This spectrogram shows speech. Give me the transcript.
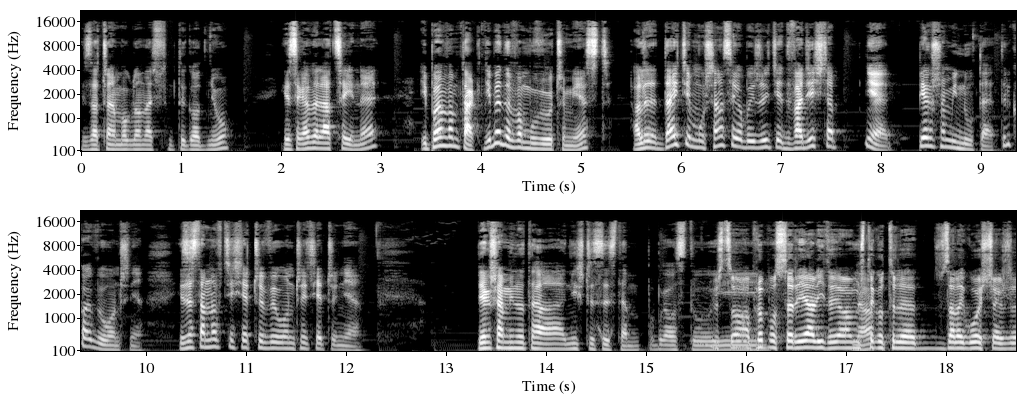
Zacząłem oglądać w tym tygodniu. Jest rewelacyjny. I powiem wam tak, nie będę wam mówił o czym jest, ale dajcie mu szansę i obejrzyjcie 20, nie, pierwszą minutę, tylko i wyłącznie. I zastanówcie się, czy wyłączycie, czy nie. Pierwsza minuta niszczy system po prostu. Wiesz i... co, a propos seriali, to ja mam no. już tego tyle w zaległościach, że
